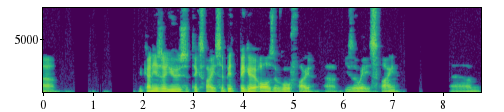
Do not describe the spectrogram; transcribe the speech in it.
uh, you can either use a text file, it's a bit bigger, or the raw file. Uh, either way is fine. Um,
